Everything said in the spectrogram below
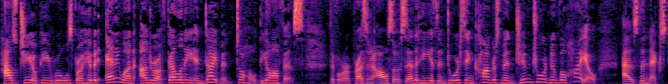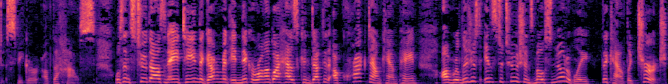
House GOP rules prohibit anyone under a felony indictment to hold the office. The former president also said that he is endorsing Congressman Jim Jordan of Ohio as the next Speaker of the House. Well, since 2018, the government in Nicaragua has conducted a crackdown campaign on religious institutions, most notably the Catholic Church.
